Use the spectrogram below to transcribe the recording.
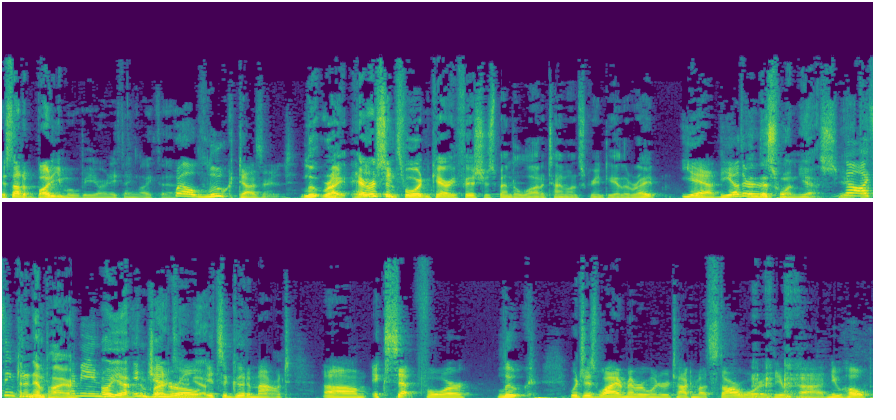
It's not a buddy movie or anything like that. Well, Luke doesn't. Luke, right. It- Harrison it's- Ford and Carrie Fisher spend a lot of time on screen together, right? Yeah, the other in this one, yes. Yeah, No, I think in an Empire. I mean, Oh, yeah, in Empire general, too, yeah. it's a good amount, um, except for Luke, which is why I remember when we were talking about Star Wars, the uh, New Hope.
